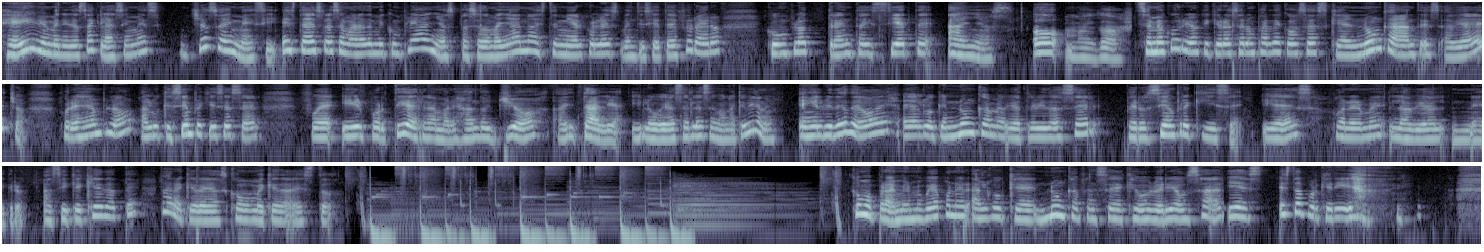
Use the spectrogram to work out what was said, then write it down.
Hey, bienvenidos a Clásimes. Yo soy Messi. Esta es la semana de mi cumpleaños. Pasado mañana, este miércoles 27 de febrero, cumplo 37 años. Oh my gosh. Se me ocurrió que quiero hacer un par de cosas que nunca antes había hecho. Por ejemplo, algo que siempre quise hacer fue ir por tierra manejando yo a Italia y lo voy a hacer la semana que viene. En el video de hoy hay algo que nunca me había atrevido a hacer, pero siempre quise y es ponerme labial negro. Así que quédate para que veas cómo me queda esto. Como primer me voy a poner algo que nunca pensé que volvería a usar y es esta porquería.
